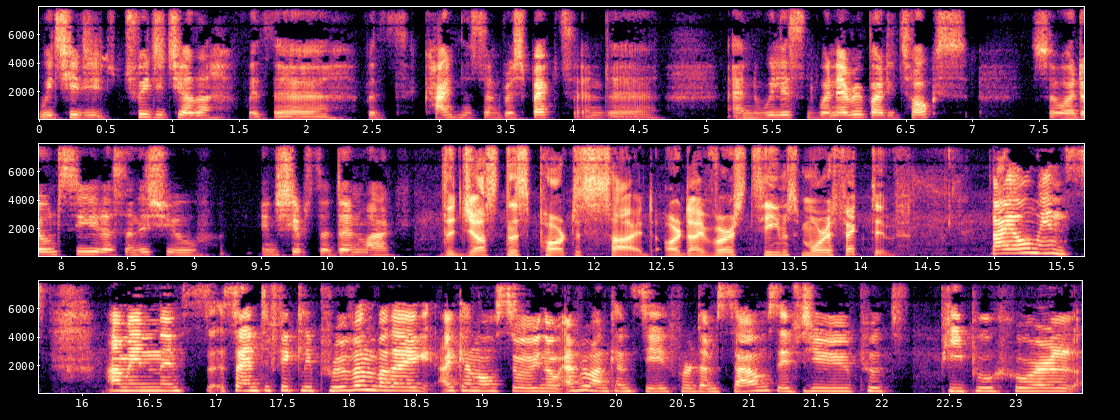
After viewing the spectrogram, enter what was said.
we treat, treat each other with uh, with kindness and respect, and uh, and we listen when everybody talks. So I don't see it as an issue in Schibsted Denmark. The justness part aside, are diverse teams more effective? By all means. I mean, it's scientifically proven, but I, I can also, you know, everyone can see it for themselves. If you put people who are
